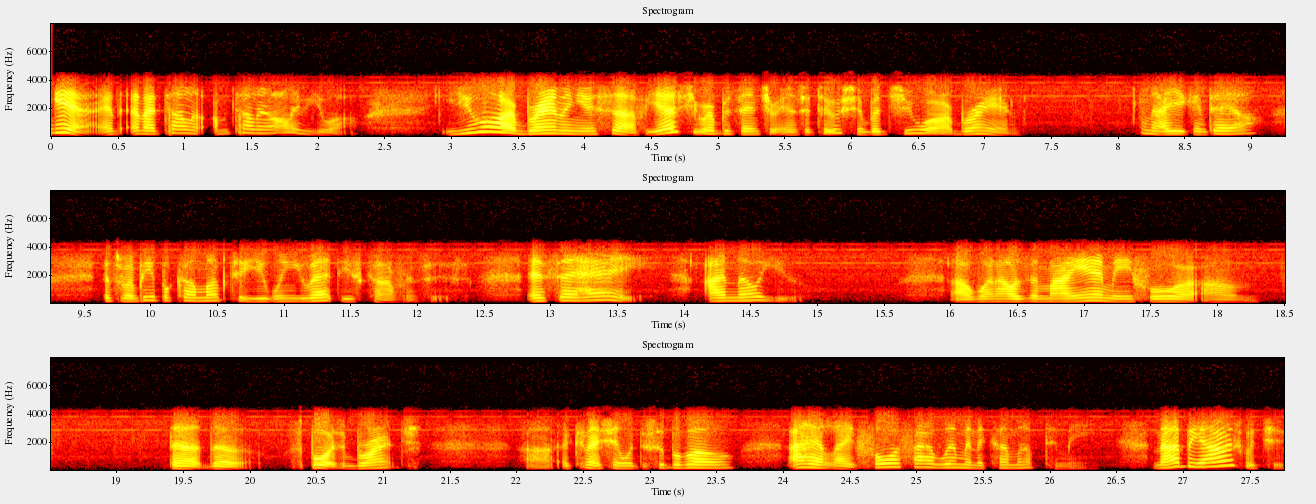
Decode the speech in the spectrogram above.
yeah, and and I tell I'm telling all of you all, you are branding yourself. Yes, you represent your institution, but you are a brand. Now you can tell it's when people come up to you when you're at these conferences and say, "Hey, I know you." Uh, when I was in Miami for um, the the sports brunch, uh, a connection with the Super Bowl, I had like four or five women to come up to me. Now I'll be honest with you,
